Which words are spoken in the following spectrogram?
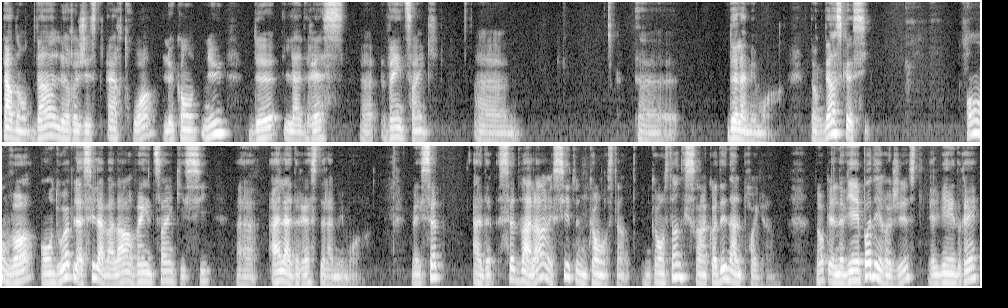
pardon, dans le registre R3, le contenu de l'adresse 25 euh, de la mémoire. Donc, dans ce cas-ci, on, on doit placer la valeur 25 ici à l'adresse de la mémoire. Mais cette, cette valeur ici est une constante, une constante qui sera encodée dans le programme. Donc, elle ne vient pas des registres, elle viendrait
